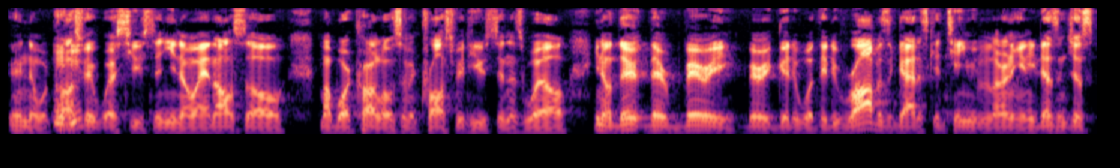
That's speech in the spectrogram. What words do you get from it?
you know, with mm-hmm. CrossFit mm-hmm. West Houston, you know, and also my boy Carlos in CrossFit Houston as well. You know, they're they're very very good at what they do. Rob is a guy that's continually learning, and he doesn't just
